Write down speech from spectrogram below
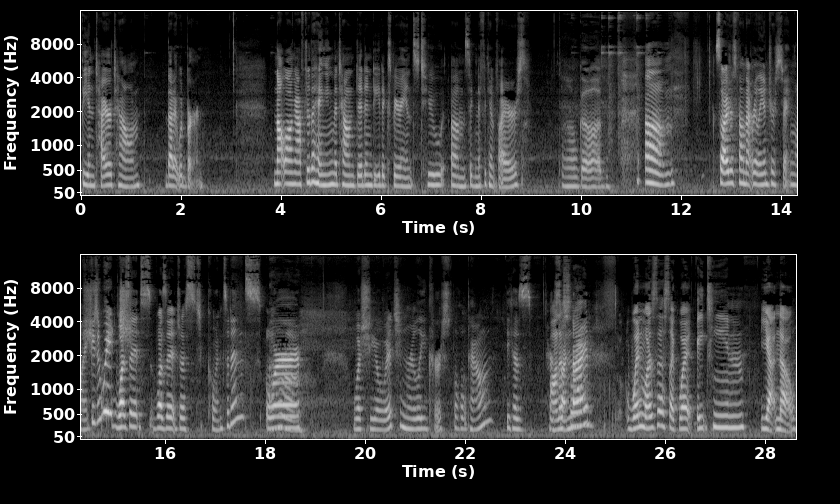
the entire town that it would burn. Not long after the hanging, the town did indeed experience two um, significant fires. Oh god. Um, so I just found that really interesting. Like, She's a witch. was it was it just coincidence or Oh. was she a witch and really cursed the whole town because her Honestly? son died? When was this? Like what? Eighteen. Yeah, no,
